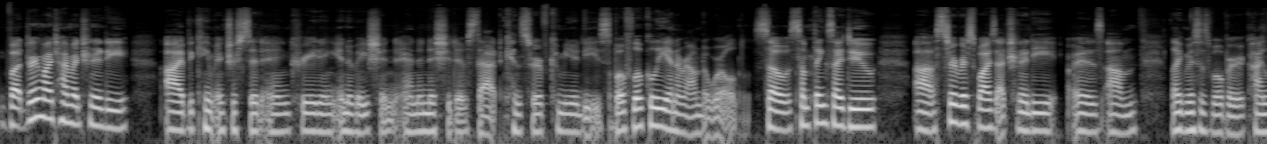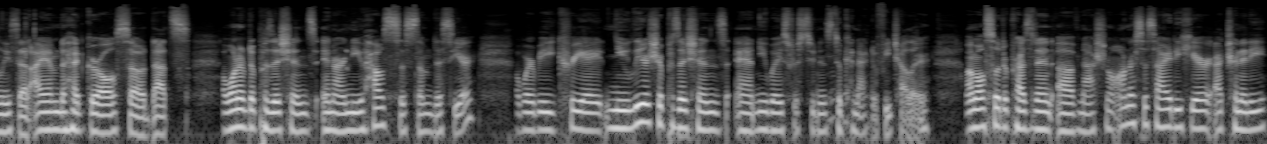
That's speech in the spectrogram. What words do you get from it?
but during my time at Trinity, I became interested in creating innovation and initiatives that can serve communities both locally and around the world. So some things I do uh, service wise at Trinity is, um, like Mrs. Wilbur kindly said, I am the head girl. So that's one of the positions in our new house system this year, where we create new leadership positions and new ways for students to connect with each other. I'm also the president of National Honor Society here at Trinity,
